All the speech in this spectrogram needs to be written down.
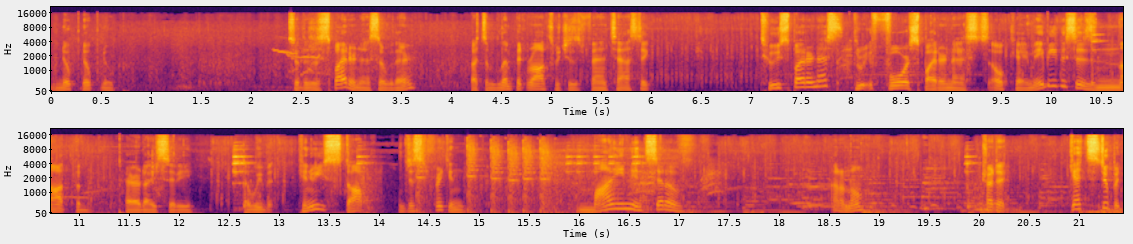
Nope, nope, nope. So there's a spider nest over there. Got some limpet rocks, which is fantastic. Two spider nests? Three, four spider nests. Okay, maybe this is not the paradise city that we've been... Can we stop just freaking mine instead of I don't know. Try to get stupid.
